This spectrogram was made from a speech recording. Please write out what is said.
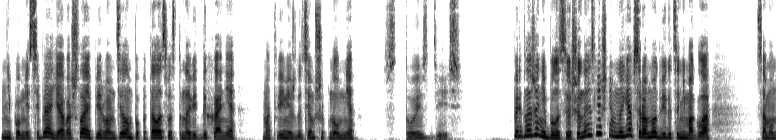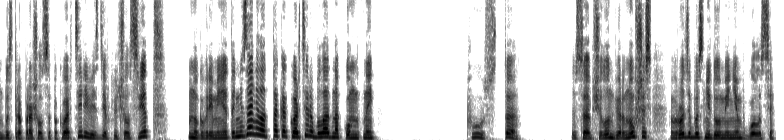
Не помня себя, я вошла и первым делом попыталась восстановить дыхание. Матвей между тем шепнул мне «Стой здесь». Предложение было совершенно излишним, но я все равно двигаться не могла. Сам он быстро прошелся по квартире, везде включил свет. Много времени это не заняло, так как квартира была однокомнатной. «Пусто», — сообщил он, вернувшись, вроде бы с недоумением в голосе.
